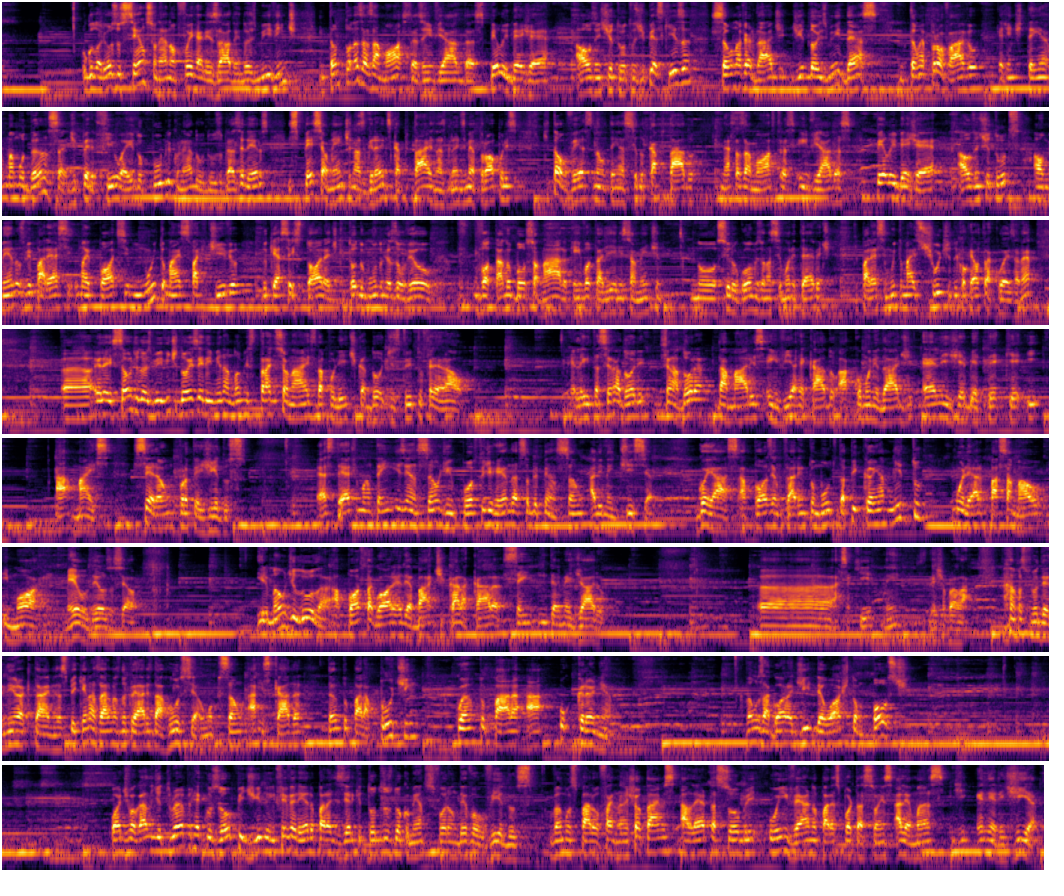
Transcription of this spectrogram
o glorioso censo né, não foi realizado em 2020, então todas as amostras enviadas pelo IBGE aos institutos de pesquisa são, na verdade, de 2010. Então é provável que a gente tenha uma mudança de perfil aí do público, né, do, dos brasileiros, especialmente nas grandes capitais, nas grandes metrópoles, que talvez não tenha sido captado nessas amostras enviadas pelo IBGE aos institutos, ao menos me parece uma hipótese muito mais factível do que essa história de que todo mundo resolveu votar no Bolsonaro, quem votaria inicialmente no Ciro Gomes ou na Simone Tebet, que parece muito mais chute do que qualquer outra coisa, né? Uh, eleição de 2022 elimina nomes tradicionais da política do Distrito Federal. Eleita senadora, senadora Damares envia recado à comunidade LGBTQIA+. Serão protegidos. STF mantém isenção de imposto de renda sobre pensão alimentícia. Goiás, após entrar em tumulto da picanha, mito, mulher passa mal e morre. Meu Deus do céu. Irmão de Lula, aposta agora é debate cara a cara sem intermediário. Uh, essa aqui nem deixa pra lá. Vamos pro The New York Times. As pequenas armas nucleares da Rússia, uma opção arriscada tanto para Putin quanto para a Ucrânia. Vamos agora de The Washington Post. O advogado de Trump recusou o pedido em fevereiro para dizer que todos os documentos foram devolvidos. Vamos para o Financial Times, alerta sobre o inverno para exportações alemãs de energia.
